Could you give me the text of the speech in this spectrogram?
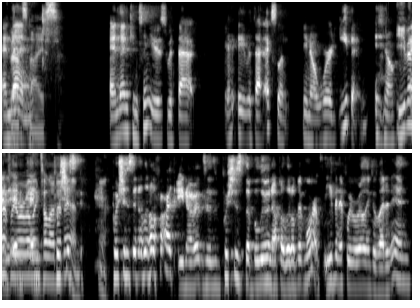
And That's then nice. And then continues with that eh, with that excellent you know word even you know Even and- if we were and- willing and to let pushes, it in. Yeah. pushes it a little farther you know it it pushes the balloon up a little bit more even if we were willing to let it in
